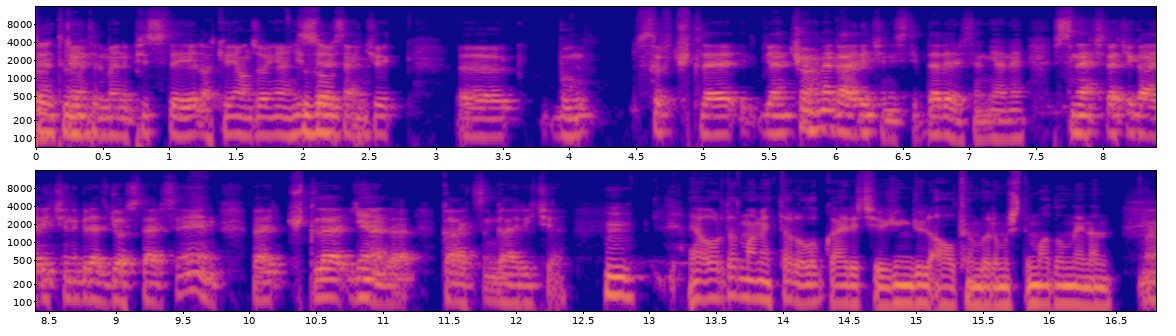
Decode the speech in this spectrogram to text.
Gentleman. Gentleman pis deyil, okey, ancaq yəni hiss edirsən ki, e, bu sırf kütlə, yəni köhnə qayriçini istəyib də versin. Yəni Snatch-dakı qayriçini biraz göstərsin və kütlə yenə də qayıtsın qayriçiyə. Yəni orada momentlər olub Qayriçi yüngül altın vurmuşdu Madonna ilə Hə.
